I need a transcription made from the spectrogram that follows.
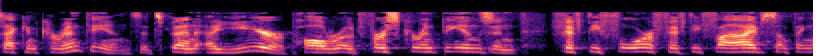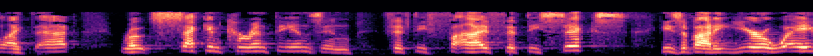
2 Corinthians. It's been a year. Paul wrote 1 Corinthians in 54, 55, something like that. Wrote 2 Corinthians in 55, 56. He's about a year away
